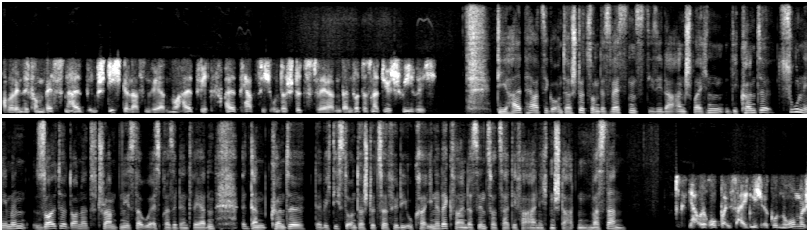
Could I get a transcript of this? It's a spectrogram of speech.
Aber wenn sie vom Westen halb im Stich gelassen werden, nur halb, halbherzig unterstützt werden, dann wird das natürlich schwierig. Die halbherzige Unterstützung des Westens, die Sie da ansprechen, die könnte zunehmen, sollte Donald Trump nächster US-Präsident werden. Dann könnte der wichtigste Unterstützer für die Ukraine wegfallen. Das sind zurzeit die Vereinigten Staaten. Was dann? Ja, Europa ist eigentlich ökonomisch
